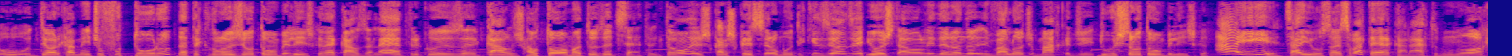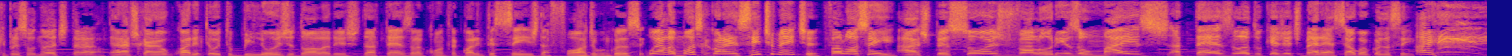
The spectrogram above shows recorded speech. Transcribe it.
o- teoricamente, o futuro da tecnologia automobilística, né? Carros elétricos, eh, carros carros autômatos, etc. Então os caras cresceram muito em 15 anos e, hoje estavam liderando em valor de marca de indústria automobilística. Aí saiu só essa matéria, caraca, todo mundo, ó, que impressionante, tarará. Era acho que era 48 bilhões de dólares da Tesla contra 46 da Ford, alguma coisa assim. O Elon Musk agora recentemente falou assim: as pessoas valorizam mais a Tesla do que a gente merece, alguma coisa assim. Aí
